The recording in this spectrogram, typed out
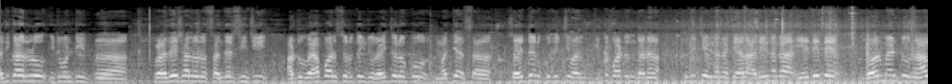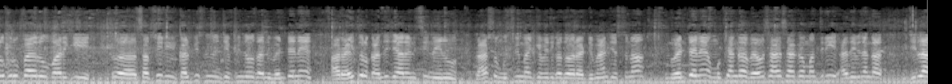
అధికారులు ఇటువంటి ప్రదేశాలలో సందర్శించి అటు వ్యాపారస్తులతో ఇటు రైతులకు మధ్య స- కుదిర్చి వారికి గిట్టుబాటును ధన కుదిర్చే విధంగా చేయాలి. అదేవిధంగా ఏదైతే గవర్నమెంట్ నాలుగు రూపాయలు వారికి సబ్సిడీ కల్పిస్తుందని చెప్పిందో దాన్ని వెంటనే ఆ రైతులకు అందజేయాలనేసి నేను రాష్ట్ర ముస్లిం ఐక్య వేదిక ద్వారా డిమాండ్ చేస్తున్నా. వెంటనే ముఖ్యంగా వ్యవసాయ శాఖ మంత్రి అదేవిధంగా జిల్లా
